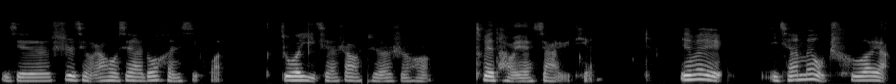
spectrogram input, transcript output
一些事情，然后现在都很喜欢。就我以前上学的时候，特别讨厌下雨天，因为以前没有车呀，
